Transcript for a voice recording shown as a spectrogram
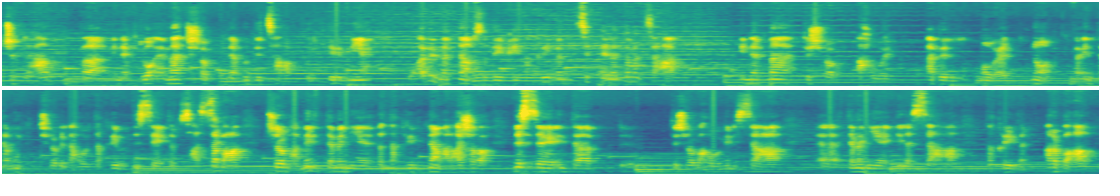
بشكل عام. فإنك ما تشرب لمدة ساعة بتكون كثير منيح. وقبل ما تنام صديقي تقريبا 6 ل 8 ساعات إنك ما تشرب قهوة قبل موعد نومك. فأنت ممكن تشرب القهوة تقريبا لسه أنت بتصحى السبعة تشربها من الثمانية لتقريبا تنام على العشرة لسه أنت تشرب قهوة من الساعة 8 آه، إلى الساعة تقريبا 4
